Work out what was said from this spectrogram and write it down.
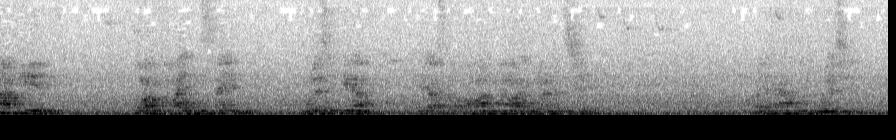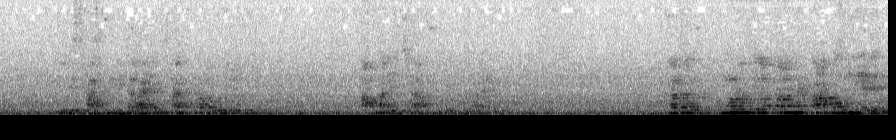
না দিয়ে তোমার ভাই হুসাইন বলেছে কিনা, এটা সব আমার আমার গোলামের ছেলে। হ্যাঁ আমি বলেছি যদি শাস্তি দিতে হয়, শাস্তি অভিযোগ আপনার ইচ্ছা আপনি করতে পারেন। হযরত উমর রাদিয়াল্লাহু তাআলা কাগজ নিয়ে এলেন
